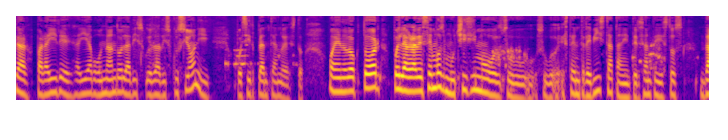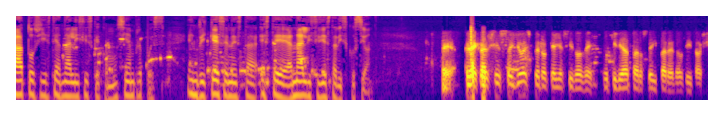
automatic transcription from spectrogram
Claro, para ir eh, ahí abonando la, la discusión y pues ir planteando esto. Bueno, doctor, pues le agradecemos muchísimo su, su, esta entrevista tan interesante y estos datos y este análisis que como siempre pues enriquecen esta, este análisis y esta discusión. Eh, le agradezco soy yo, espero que haya sido de utilidad para usted y para el auditorio.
